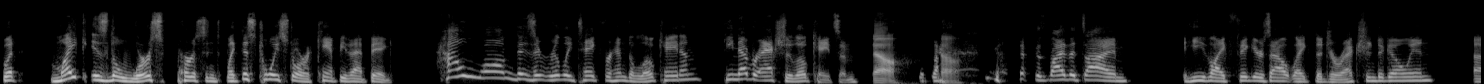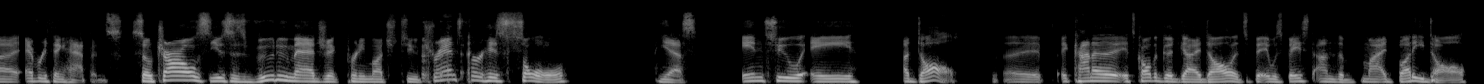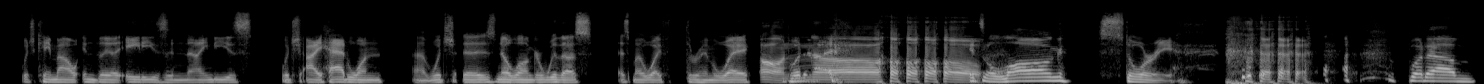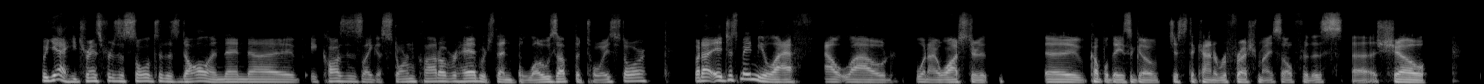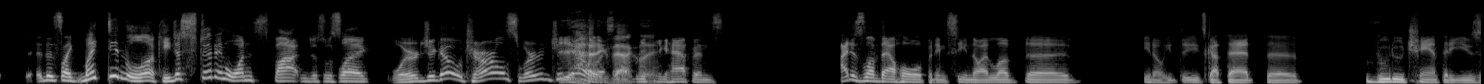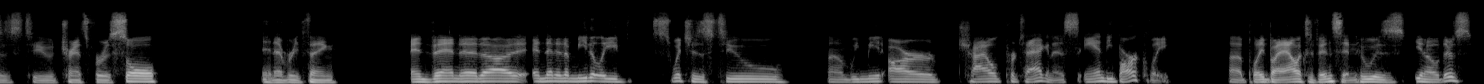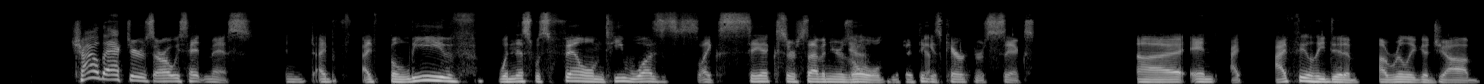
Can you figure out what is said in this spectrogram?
But Mike is the worst person. Like this toy store can't be that big. How long does it really take for him to locate him? He never actually locates him no, no. because by the time he like figures out like the direction to go in, uh, everything happens. So Charles uses voodoo magic pretty much to transfer his soul, yes, into a a doll. Uh, it, it kind of it's called the Good Guy doll. It's it was based on the My Buddy doll, which came out in the 80s and 90s. Which I had one, uh, which is no longer with us as my wife threw him away. Oh But, no! It's a long story. but um but yeah he transfers his soul into this doll and then uh it causes like a storm cloud overhead which then blows up the toy store. But I, it just made me laugh out loud when i watched it uh, a couple days ago just to kind of refresh myself for this uh show. It's like mike didn't look. He just stood in one spot and just was like where'd you go charles? Where'd you Yeah, go? And exactly. everything happens. I just love that whole opening scene though. I love the you know he, he's got that the voodoo chant that he uses to transfer his soul and everything and then it uh and then it immediately switches to um, we meet our child protagonist andy barclay uh, played by alex vincent who is you know there's child actors are always hit and miss and i i believe when this was filmed he was like six or seven years Yeah. old which i think Yeah. his character's six uh and i i feel he did a, a really good job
